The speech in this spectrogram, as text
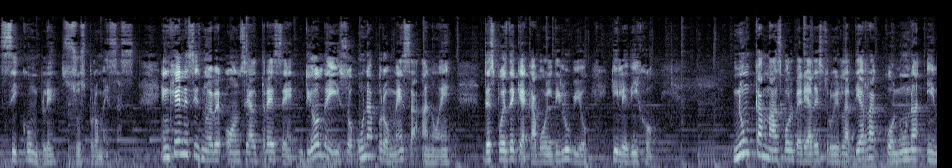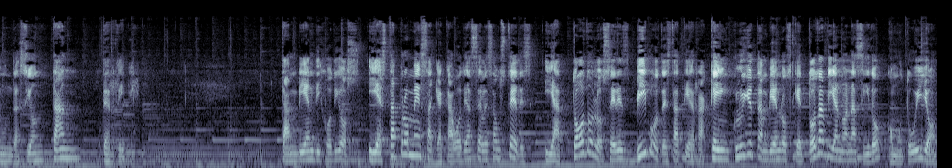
sí cumple sus promesas. En Génesis 9, 11 al 13, Dios le hizo una promesa a Noé después de que acabó el diluvio y le dijo, Nunca más volveré a destruir la tierra con una inundación tan terrible. También dijo Dios, y esta promesa que acabo de hacerles a ustedes y a todos los seres vivos de esta tierra, que incluye también los que todavía no han nacido, como tú y yo,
